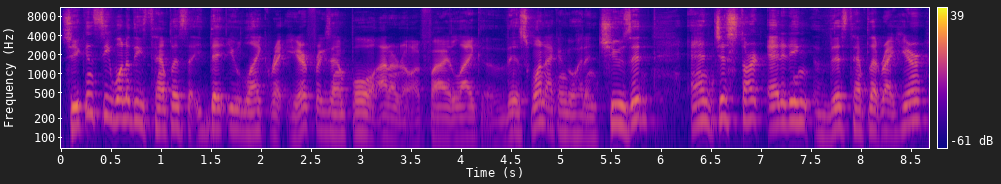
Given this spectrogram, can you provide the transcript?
So you can see one of these templates that, that you like right here. For example, I don't know, if I like this one, I can go ahead and choose it and just start editing this template right here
